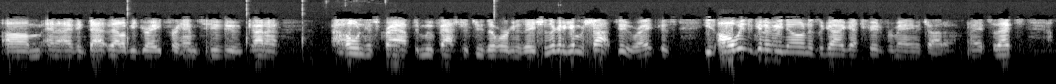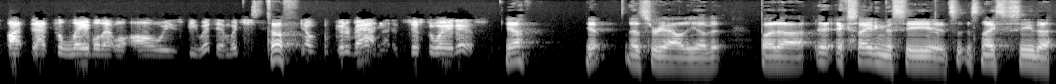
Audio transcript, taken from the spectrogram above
Um, and I think that that'll be great for him to kind of hone his craft and move faster through the organization. They're going to give him a shot too, right? Because he's always going to be known as the guy who got traded for Manny Machado, right? So that's uh, that's a label that will always be with him, which it's tough, you know, good or bad. It's just the way it is. Yeah, yep, that's the reality of it. But uh, exciting to see. It's it's nice to see the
